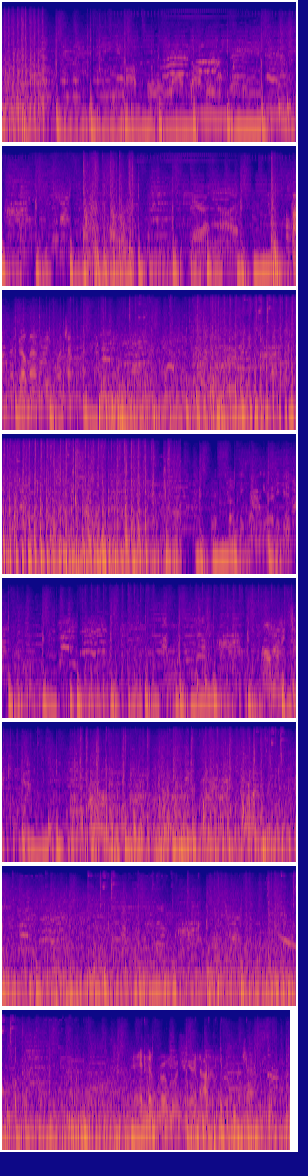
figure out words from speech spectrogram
Fuck, I bailed out dude, watch out. There's so many coming, get ready dude. Oh my fucking god. Oh. In the room with you, in the other room, watch out.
